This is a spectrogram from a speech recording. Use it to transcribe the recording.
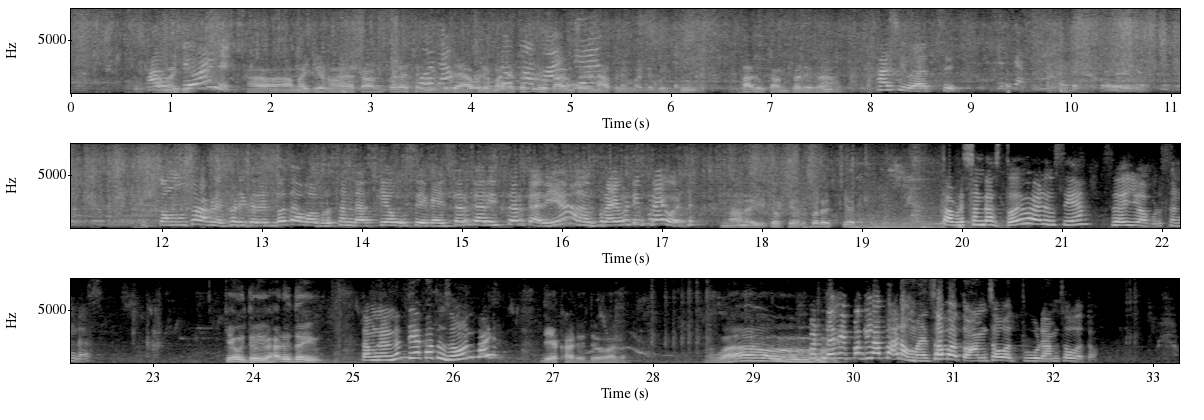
સારું આમાં જે- હા આમાં જે માણસ કામ કરે છે ને બધા આપણે માટે કેટલું કામ કરે ને આપણે માટે બધું સારું કામ કરે હા. સાચી વાત છે. તો હું તો આપણે ઘડી કરીને બતાવો આપણો સંડાસ કેવું છે કઈ? સરકારી સરકારી હે? પ્રાઇવેટ પ્રાઇવેટ ના ના એ તો ફેર પડે જ છે. તો આપણે સંડાસ ધોઈ વાળ્યું છે? જોઈ લ્યો આપણું સંડાસ. કેવું થયું સારું થયું તમને નથી દેખાતું? જવાનું પડે? દેખાડ્યું દો હાલો. વાવ! પણ તમે પગલા પાડો માય સવો તો આમ સવો ધૂળ આમ સવો તો.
